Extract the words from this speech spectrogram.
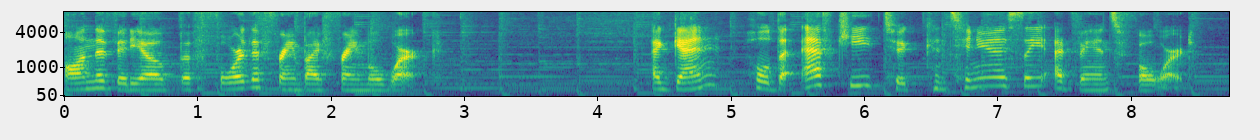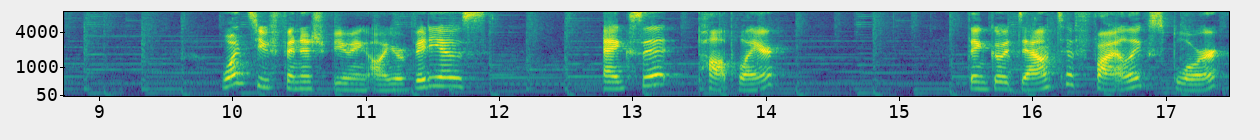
on the video before the frame by frame will work. Again, hold the F key to continuously advance forward. Once you've finished viewing all your videos, exit PotPlayer, then go down to File Explorer,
